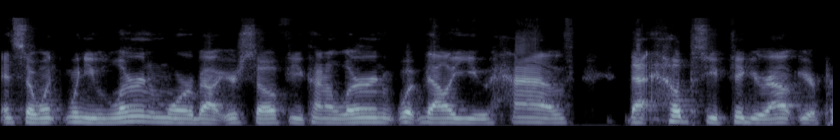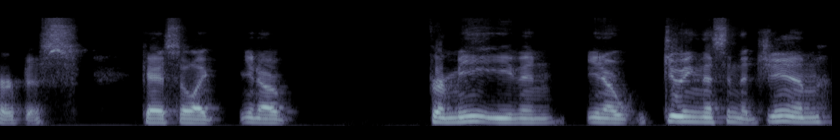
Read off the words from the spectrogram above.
And so when, when you learn more about yourself, you kind of learn what value you have that helps you figure out your purpose. Okay. So like, you know, for me, even, you know, doing this in the gym,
